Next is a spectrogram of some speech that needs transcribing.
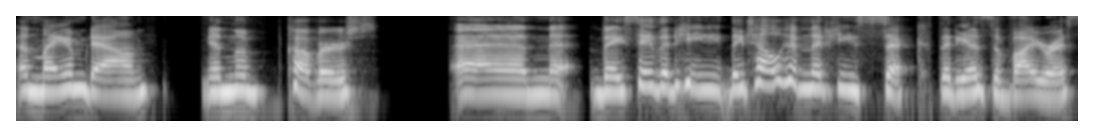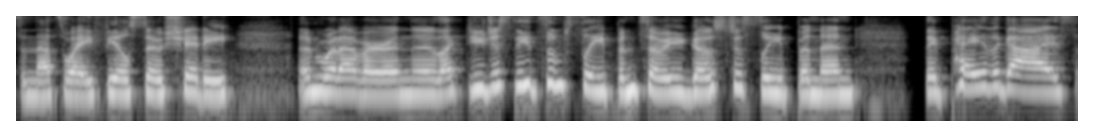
and lay him down in the covers. And they say that he, they tell him that he's sick, that he has a virus, and that's why he feels so shitty and whatever. And they're like, you just need some sleep. And so he goes to sleep. And then they pay the guys.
